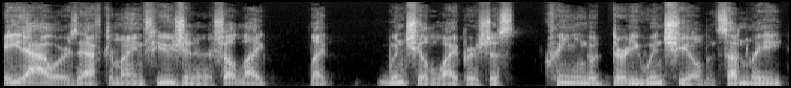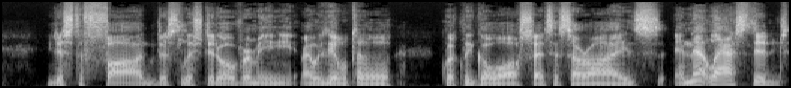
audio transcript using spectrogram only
eight hours after my infusion. And it felt like, like windshield wipers just cleaning a dirty windshield. And suddenly just the fog just lifted over me. I was able to quickly go off SSRIs, and that lasted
